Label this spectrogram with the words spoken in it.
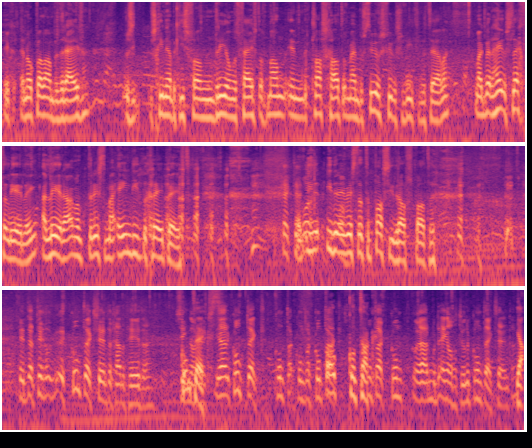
ik, en ook wel aan bedrijven. Dus ik- misschien heb ik iets van 350 man in de klas gehad om mijn bestuursfilosofie te vertellen. Maar ik ben een hele slechte leerling, een leraar, want er is er maar één die het begrepen heeft. Kijk, En ieder- iedereen wist dat de passie eraf spatte. Eh, Dat tegen, het contactcenter gaat het heten. Nou Context. net. Ja, contact. Contact, contact, contact. Contact. Contact, con- ja, dat moet Engels natuurlijk, contact center. Ja.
